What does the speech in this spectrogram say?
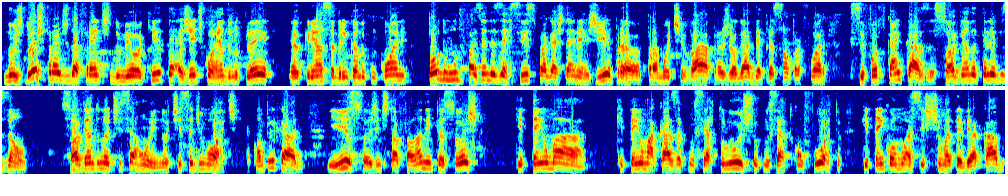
nos dois prédios da frente do meu aqui, a gente correndo no play, é criança brincando com cone, todo mundo fazendo exercício para gastar energia, para motivar, para jogar a depressão para fora. Que se for ficar em casa só vendo a televisão, só vendo notícia ruim, notícia de morte, é complicado. E isso a gente está falando em pessoas que têm uma que tem uma casa com certo luxo, com certo conforto, que tem como assistir uma TV a cabo.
